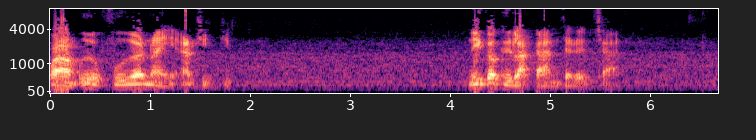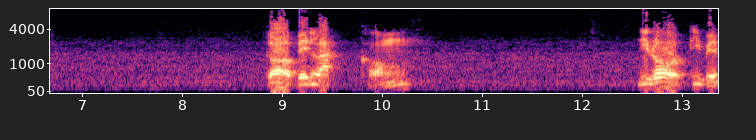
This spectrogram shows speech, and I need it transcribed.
ความเอื้อเฟื้อในอธิจิต นี่ก็คือหลักการเจริญฌานก็เป็นหลักของนิโรธที่เป็น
